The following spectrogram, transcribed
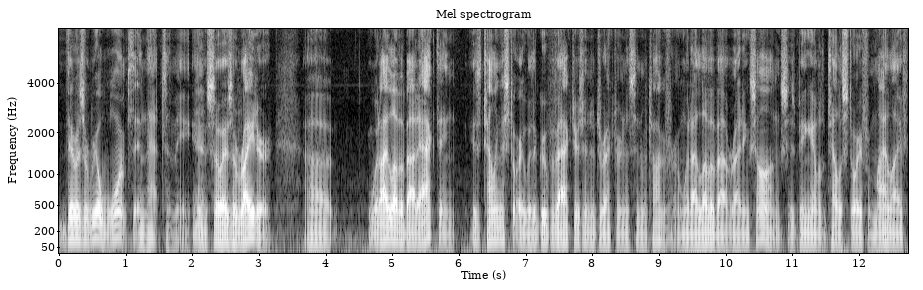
there was a real warmth in that to me. And so as a writer, uh, what I love about acting is telling a story with a group of actors and a director and a cinematographer. And what I love about writing songs is being able to tell a story from my life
